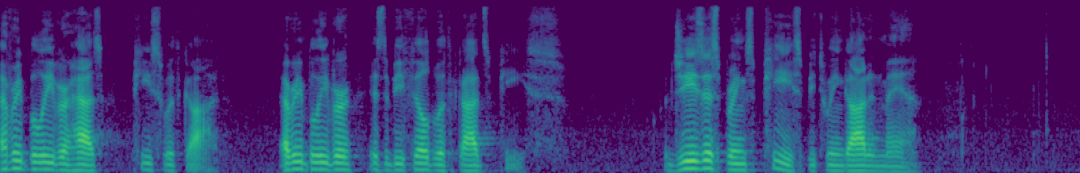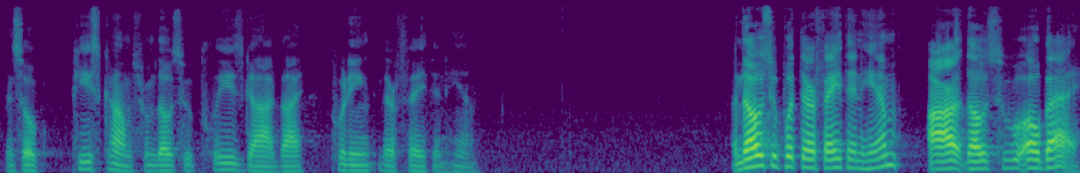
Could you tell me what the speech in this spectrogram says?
Every believer has peace with God. Every believer is to be filled with God's peace. Jesus brings peace between God and man. And so peace comes from those who please God by putting their faith in Him. And those who put their faith in Him are those who obey.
